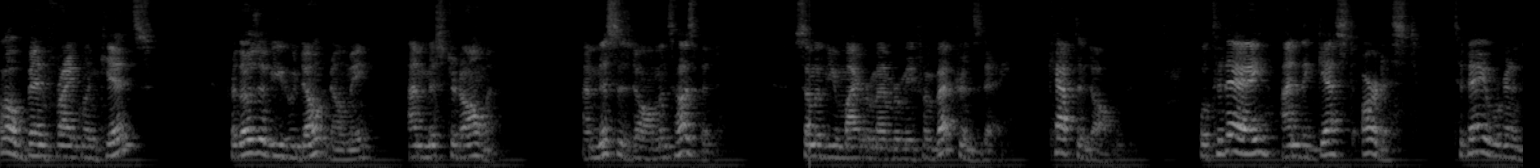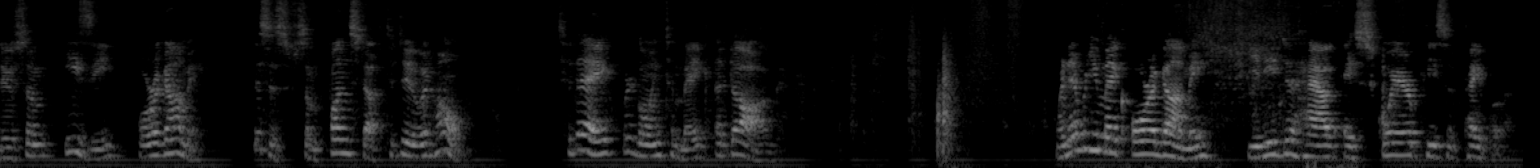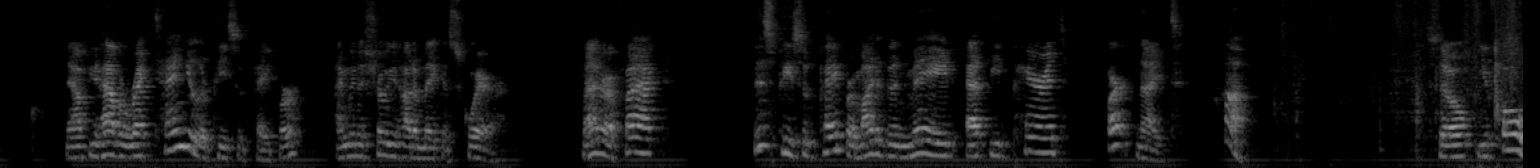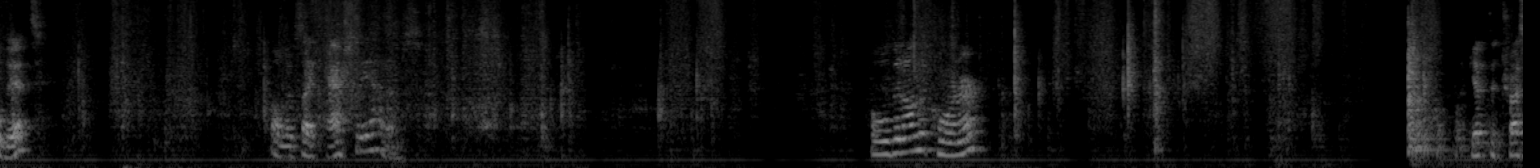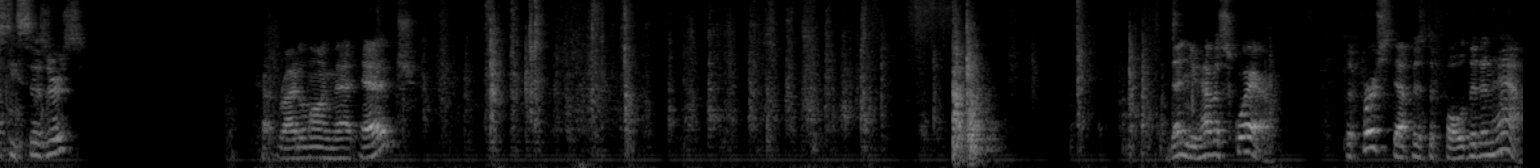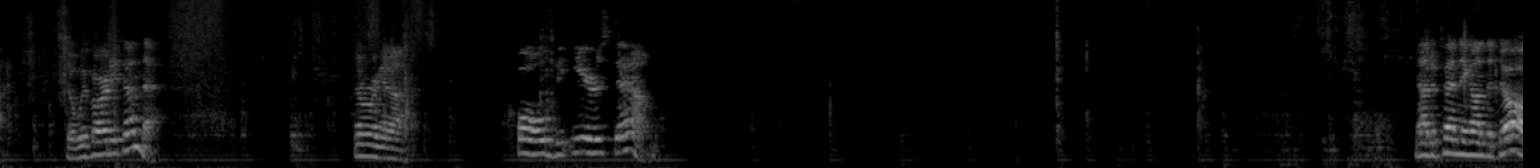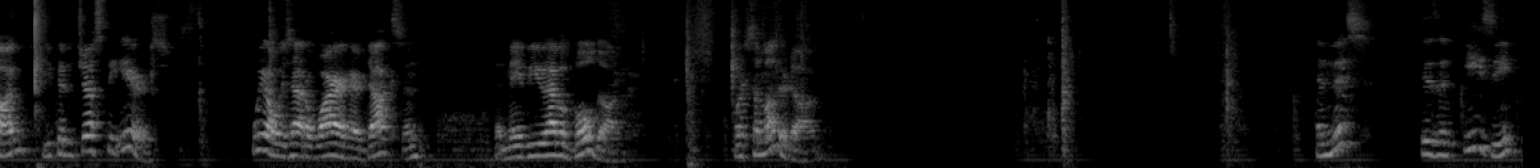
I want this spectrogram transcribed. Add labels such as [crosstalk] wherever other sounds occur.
Hello, Ben Franklin kids. For those of you who don't know me, I'm Mr. Dallman. I'm Mrs. Dallman's husband. Some of you might remember me from Veterans Day, Captain Dallman. Well, today I'm the guest artist. Today we're going to do some easy origami. This is some fun stuff to do at home. Today we're going to make a dog. Whenever you make origami, you need to have a square piece of paper. Now, if you have a rectangular piece of paper, I'm going to show you how to make a square. Matter of fact, this piece of paper might have been made at the parent art night. Huh. So you fold it. Oh, looks like Ashley Adams. Fold it on the corner. Get the trusty scissors. Cut right along that edge. Then you have a square. The first step is to fold it in half. So we've already done that. Then we're going to fold the ears down. Now, depending on the dog, you could adjust the ears. We always had a wire haired dachshund, but maybe you have a bulldog or some other dog. And this is an easy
